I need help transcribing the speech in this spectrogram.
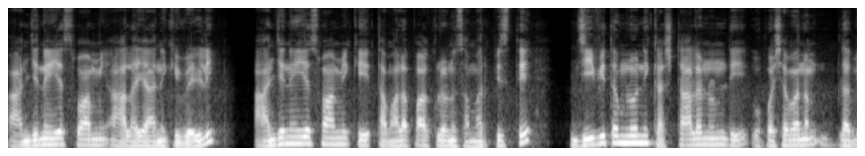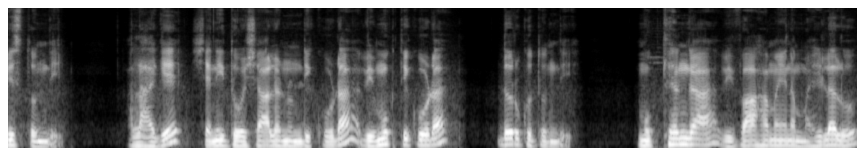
ఆంజనేయ స్వామి ఆలయానికి వెళ్ళి ఆంజనేయ స్వామికి తమలపాకులను సమర్పిస్తే జీవితంలోని కష్టాల నుండి ఉపశమనం లభిస్తుంది. అలాగే శని దోషాల నుండి కూడా విముక్తి కూడా దొరుకుతుంది. ముఖ్యంగా వివాహమైన మహిళలు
